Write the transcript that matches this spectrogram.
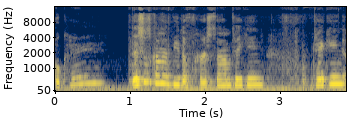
Okay. This is gonna be the purse that I'm taking. taking,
